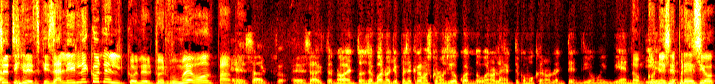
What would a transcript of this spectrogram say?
Tú tienes, que salirle con el, con el perfume Bond, papi. Exacto, exacto. No, entonces, bueno, yo pensé que era más conocido cuando, bueno, la gente como que no lo entendió muy bien. con ese precio,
